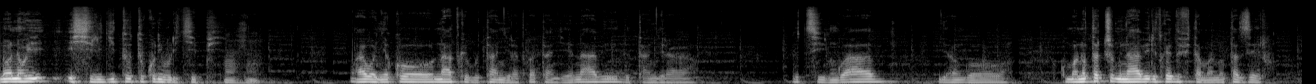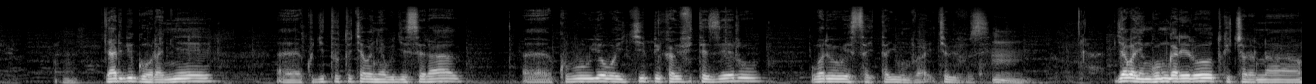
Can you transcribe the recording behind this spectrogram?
noneho ishyira igitutu kuri buri kipe. Mwabonye ko natwe gutangira twatangiye nabi dutangira dutsindwa kugira ngo ku manota cumi n'abiri twe dufite amanota zeru byari bigoranye eh, ku gitutu cy'abanyabugesera eh, kuba uyoboye ikipe ikaba ifite zeru uwo ari we wese ahita yumva icyo bivuze. Byabaye ngombwa rero twicarana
